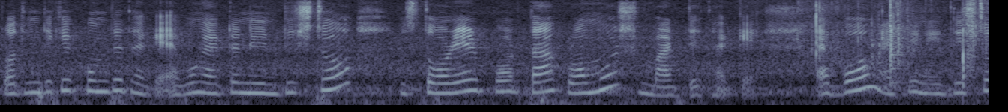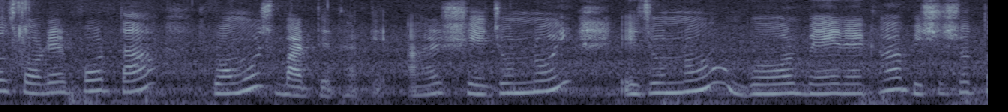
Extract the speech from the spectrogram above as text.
প্রথম দিকে কমতে থাকে এবং একটা নির্দিষ্ট স্তরের পর তা ক্রমশ বাড়তে থাকে এবং একটি নির্দিষ্ট স্তরের পর তা ক্রমশ বাড়তে থাকে। আর সেজন্যই এজন্য গড় ব্যয় রেখা, বিশেষত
